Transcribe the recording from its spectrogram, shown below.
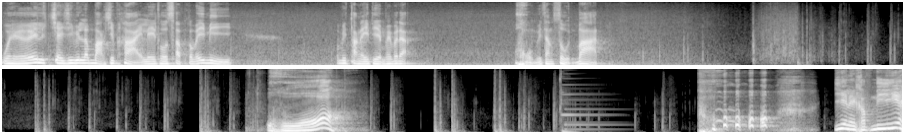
เว้ยใช้ชีวิตลำบากชิบหายเลยโทรศัพท์ก็ไม่มีก็มีตังค์ไอเทียมให้ปะเนี่ยโอ้โหมีตังค์ศูนย์บาท โอ้โห เยี่ยอะไรครับเนี่ย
